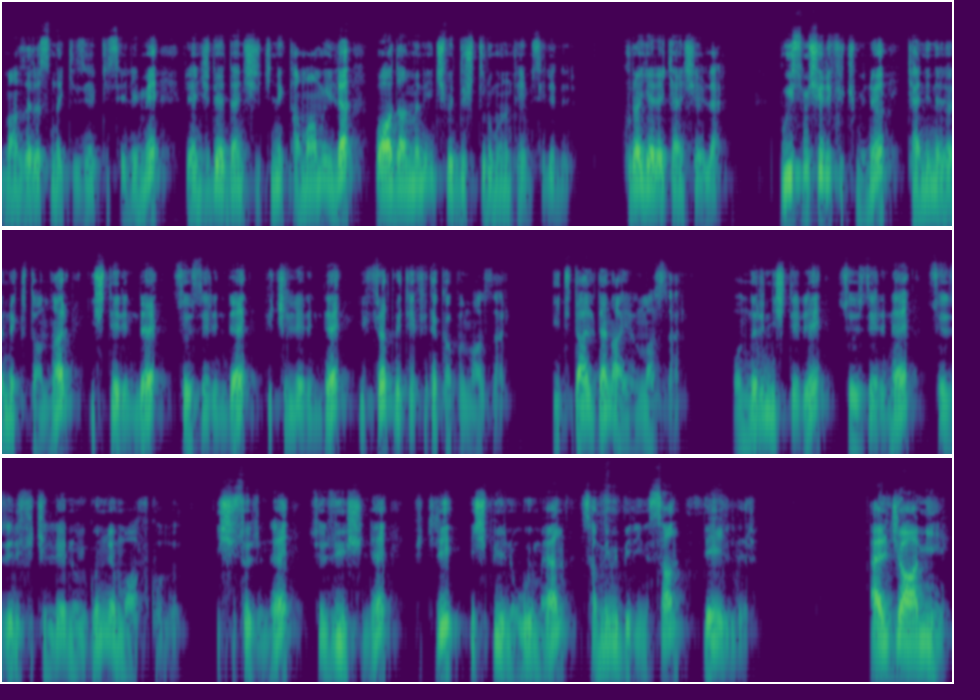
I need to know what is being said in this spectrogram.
manzarasındaki zevki selimi rencide eden çirkinlik tamamıyla bu adamların iç ve dış durumunun temsilidir. Kura gereken şeyler. Bu ismi şerif hükmünü kendinden örnek tutanlar işlerinde, sözlerinde, fikirlerinde ifrat ve tefrite kapılmazlar. İtidalden ayrılmazlar. Onların işleri sözlerine, sözleri fikirlerine uygun ve muvafık olur. İşi sözüne, sözü işine, fikri hiçbirine uymayan samimi bir insan değildir. El cami,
